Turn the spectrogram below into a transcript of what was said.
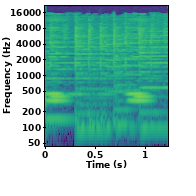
Música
